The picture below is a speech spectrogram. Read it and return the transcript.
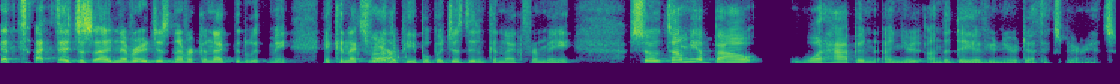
went. it just I never it just never connected with me. It connects for yeah. other people, but just didn't connect for me. So tell yeah. me about what happened on your on the day of your near death experience.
